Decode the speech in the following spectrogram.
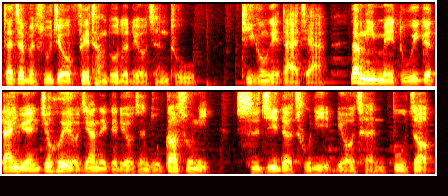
在这本书就有非常多的流程图提供给大家，让你每读一个单元就会有这样的一个流程图，告诉你实际的处理流程步骤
